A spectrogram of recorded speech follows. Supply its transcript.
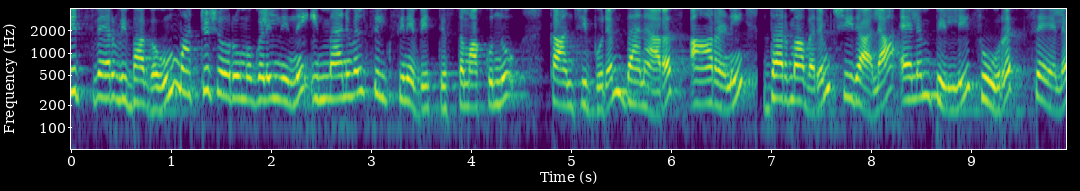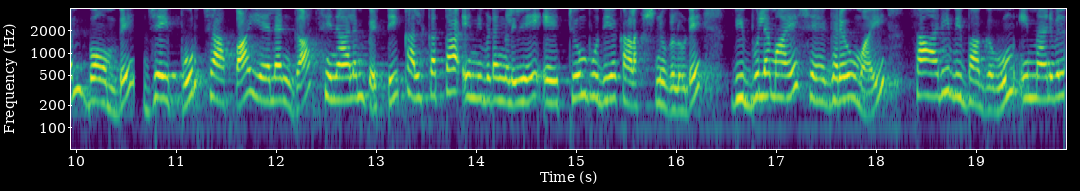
കിഡ്സ് വെയർ വിഭാഗവും മറ്റു ഷോറൂമുകളിൽ നിന്ന് ഇമ്മാനുവൽ സിൽക്സിനെ വ്യത്യസ്തമാക്കുന്നു. കാഞ്ചീപുരം ബനാറസ് ആറണി ധർമാവരം ചിരാല എലംപിള്ളി സൂറത്ത് സേലം ബോംബെ ജയ്പൂർ ചാപ്പ യലങ്ക ചിനാലംപെട്ടി കൽക്കത്ത എന്നിവിടങ്ങളിലെ ഏറ്റവും പുതിയ കളക്ഷനുകളുടെ വിപുലമായ ശേഖരവുമായി സാരി വിഭാഗവും ഇമ്മാനുവൽ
